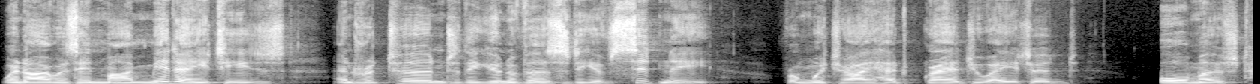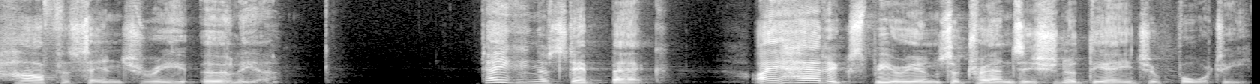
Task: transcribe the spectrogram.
when I was in my mid 80s and returned to the University of Sydney, from which I had graduated almost half a century earlier. Taking a step back, I had experienced a transition at the age of 40.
